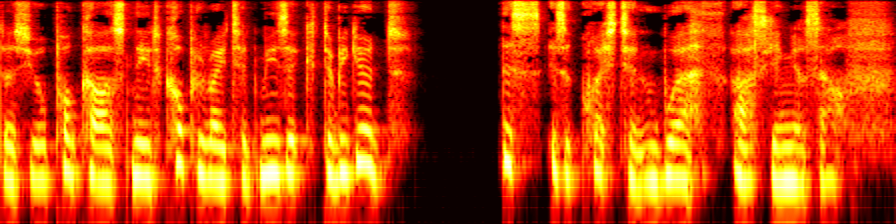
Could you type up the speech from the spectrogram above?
Does your podcast need copyrighted music to be good? This is a question worth asking yourself.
